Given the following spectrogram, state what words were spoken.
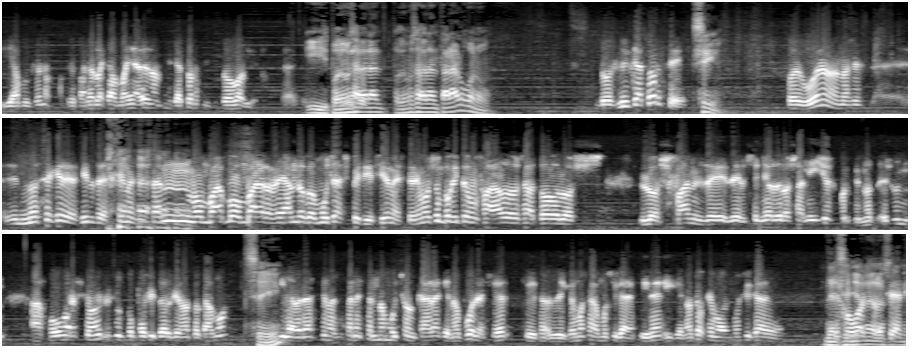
y ya, pues bueno, a preparar la campaña de 2014, si todo va bien. O sea, ¿Y podemos, claro. adelant- podemos adelantar algo o no? 2014, Sí. pues bueno, nos eh, no sé qué decirte, es que nos están bomba- bombardeando con muchas peticiones. Tenemos un poquito enfadados a todos los los fans de- del Señor de los Anillos, porque no es un a Howard Shore, es un compositor que no tocamos, Sí. y la verdad es que nos están echando mucho en cara que no puede ser que nos dediquemos a la música de cine y que no toquemos música de, Del de Señor de Shore. los sea, sí-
